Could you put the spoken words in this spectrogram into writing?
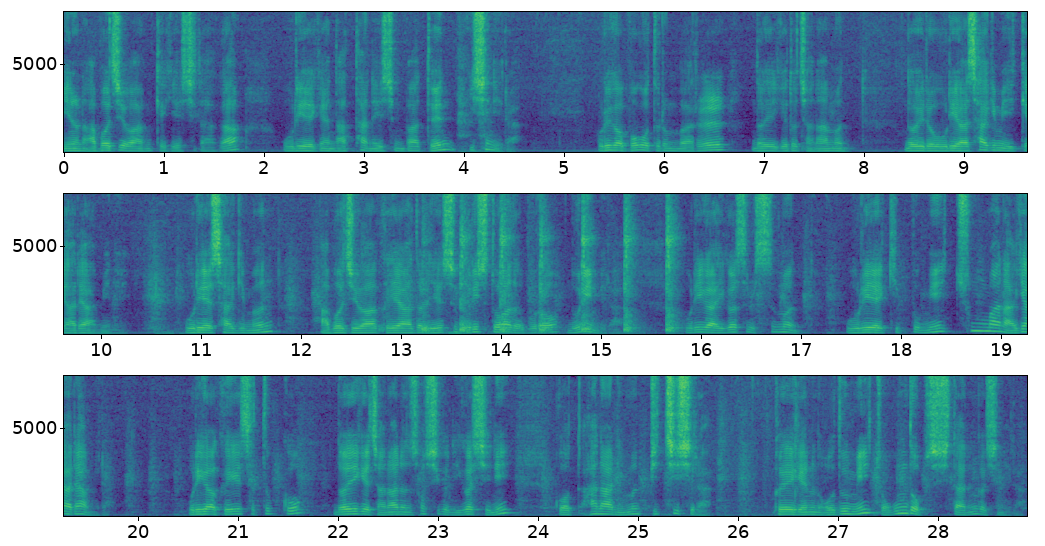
이는 아버지와 함께 계시다가 우리에게 나타내신 바 된 이신이라. 우리가 보고 들은 바를 너에게도 전함은 너희로 우리와 사귐이 있게 하려 함이니 우리의 사귐은 아버지와 그의 아들 예수 그리스도와 더불어 누림이라. 우리가 이것을 쓰면 우리의 기쁨이 충만하게 하려 함이라. 우리가 그에게서 듣고 너에게 전하는 소식은 이것이니 곧 하나님은 빛이시라. 그에게는 어둠이 조금도 없으시다는 것이니라.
